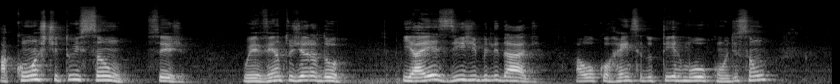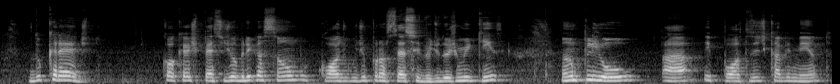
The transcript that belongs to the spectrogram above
a constituição, ou seja, o evento gerador, e a exigibilidade, a ocorrência do termo ou condição do crédito. Qualquer espécie de obrigação, o Código de Processo Civil de 2015 ampliou a hipótese de cabimento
